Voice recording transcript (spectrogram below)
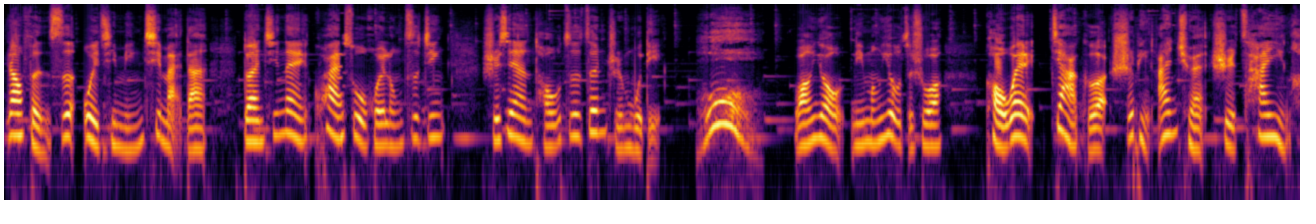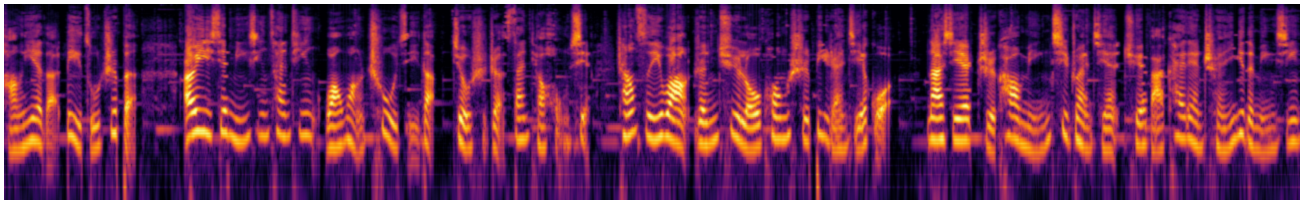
让粉丝为其名气买单，短期内快速回笼资金，实现投资增值目的。哦，网友柠檬柚子说：“口味、价格、食品安全是餐饮行业的立足之本，而一些明星餐厅往往触及的就是这三条红线。长此以往，人去楼空是必然结果。那些只靠名气赚钱、缺乏开店诚意的明星，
